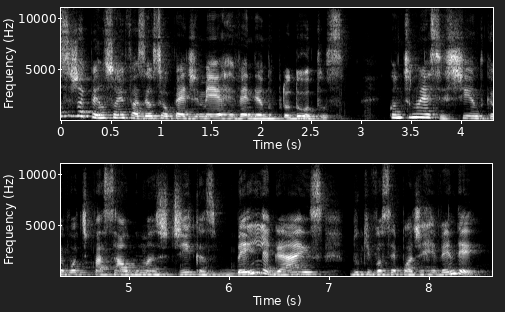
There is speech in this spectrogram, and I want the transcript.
Você já pensou em fazer o seu pé de meia revendendo produtos? Continue assistindo que eu vou te passar algumas dicas bem legais do que você pode revender.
